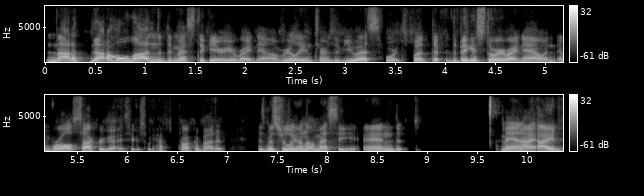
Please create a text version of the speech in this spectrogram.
not a, not a whole lot in the domestic area right now, really, in terms of U.S. sports. But the, the biggest story right now, and, and, we're all soccer guys here, so we have to talk about it, is Mr. Lionel Messi. And man, I, I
